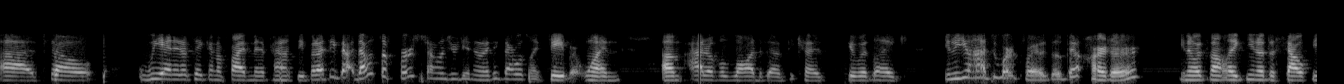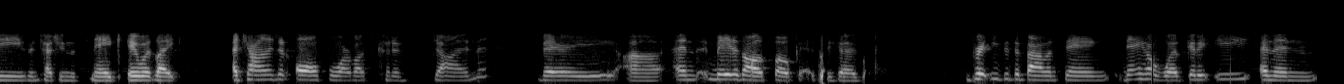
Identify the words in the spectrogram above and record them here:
Uh, so we ended up taking a five minute penalty. But I think that that was the first challenge we did, and I think that was my favorite one um, out of a lot of them because it was like, you know, you had to work for it. It was a bit harder. You know, it's not like you know the selfies and touching the snake. It was like a challenge that all four of us could have done. Very uh, and made us all focus because Brittany did the balancing. Neha was gonna eat, and then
